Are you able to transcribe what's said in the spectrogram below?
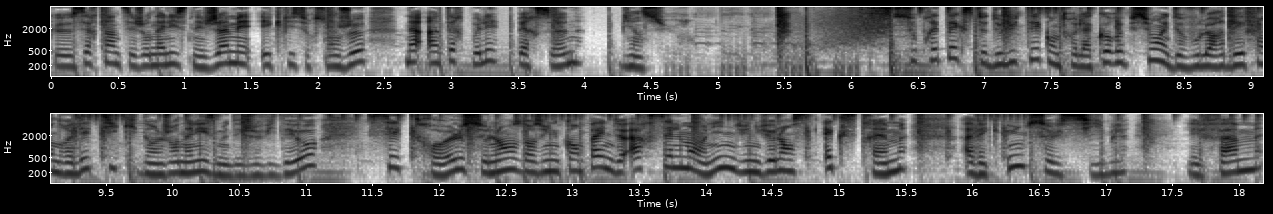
Que certains de ces journalistes n'aient jamais écrit sur son jeu n'a interpellé personne, bien sûr. Sous prétexte de lutter contre la corruption et de vouloir défendre l'éthique dans le journalisme des jeux vidéo, ces trolls se lancent dans une campagne de harcèlement en ligne d'une violence extrême, avec une seule cible, les femmes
